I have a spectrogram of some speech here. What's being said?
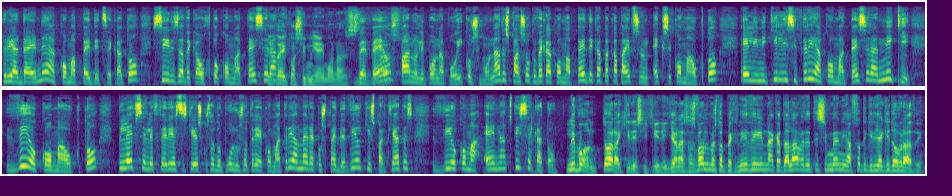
39,5%, ΣΥΡΙΖΑ 18,4%. Και εδώ 21 οι μονάδες της Βεβαίως, διαφοράς. πάνω λοιπόν από 20 μονάδες. Πασόκ 10,5, ΚΚΕ 6,8, Ελληνική Λύση 3,4, Νίκη 2,8, Πλεύση Ελευθερίας της κυρίας Κωνσταντοπούλου στο 3,3, Μέρα 25,2 και οι Σπαρτιάτες 2,1%. Λοιπόν, τώρα κυρίες και κύριοι, για να σας βάλουμε στο παιχνίδι να καταλάβετε τι σημαίνει αυτό την Κυριακή το βράδυ.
